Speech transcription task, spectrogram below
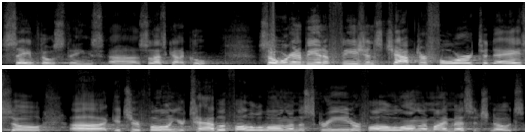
save those things. Uh, so that's kind of cool. So we're going to be in Ephesians chapter 4 today. So uh, get your phone, your tablet, follow along on the screen or follow along on my message notes.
